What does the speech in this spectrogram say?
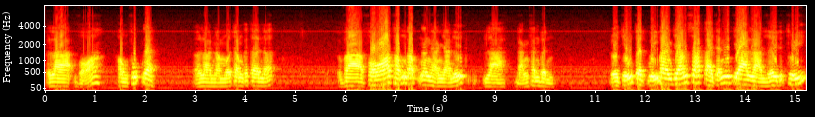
là võ hồng phúc nha là nằm ở trong cái tên đó. Và phó thống đốc ngân hàng nhà nước là đặng thanh bình rồi chủ tịch ủy ban giám sát tài chính quốc gia là lê đức thúy.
